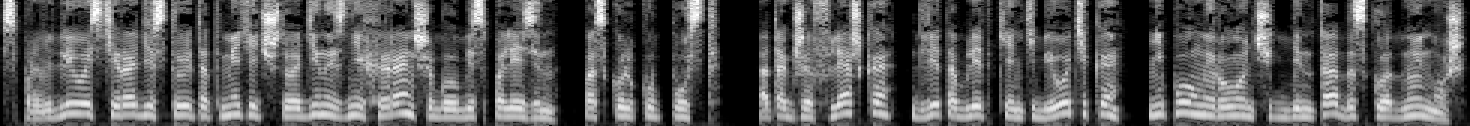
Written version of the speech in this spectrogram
Справедливости ради стоит отметить, что один из них и раньше был бесполезен, поскольку пуст, а также фляжка, две таблетки антибиотика, неполный рулончик бинта да складной нож.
